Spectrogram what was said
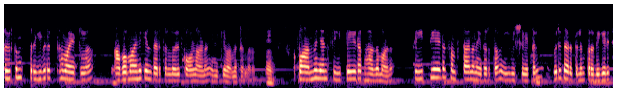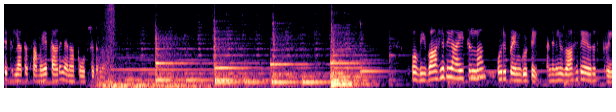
തീർത്തും സ്ത്രീവിരുദ്ധമായിട്ടുള്ള അപമാനിക്കുന്ന തരത്തിലുള്ള ഒരു കോളാണ് എനിക്ക് വന്നിട്ടുള്ളത്. അപ്പൊ അപ്പോൾ അന്ന് ഞാൻ സി പി ഐയുടെ ഭാഗമാണ്. സി പി ഐയുടെ സംസ്ഥാന നേതൃത്വം ഈ വിഷയത്തിൽ ഒരു തരത്തിലും പ്രതികരിച്ചിട്ടില്ലാത്ത സമയത്താണ് ഞാൻ ആ പോസ്റ്റ് ഇടുന്നത്. അപ്പോൾ വിവാഹിതയായിട്ടുള്ള ഒരു പെൺകുട്ടി അല്ലെങ്കിൽ വിവാഹിതയായ ഒരു സ്ത്രീ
